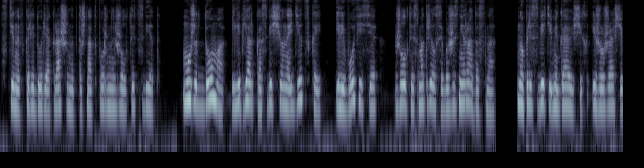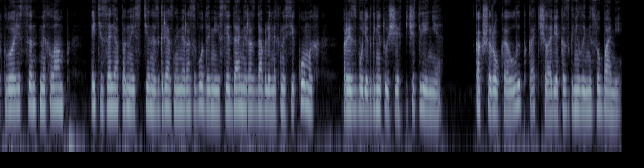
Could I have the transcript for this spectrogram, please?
Стены в коридоре окрашены в тошнотворный желтый цвет. Может, дома или в ярко освещенной детской, или в офисе желтый смотрелся бы жизнерадостно, но при свете мигающих и жужжащих флуоресцентных ламп эти заляпанные стены с грязными разводами и следами раздавленных насекомых – производят гнетущее впечатление. как широкая улыбка человека с гнилыми зубами.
